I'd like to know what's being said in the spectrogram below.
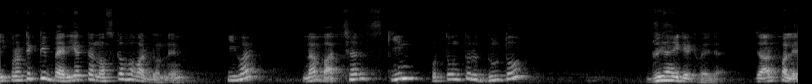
এই প্রোটেক্টিভ ব্যারিয়ারটা নষ্ট হওয়ার জন্যে কি হয়? না, বাচ্চার স্কিন অত্যন্ত দ্রুত ডিহাইড্রেট হয়ে যায়, যার ফলে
